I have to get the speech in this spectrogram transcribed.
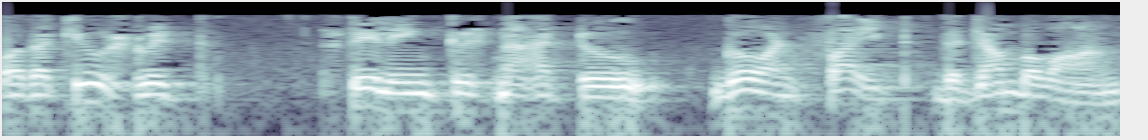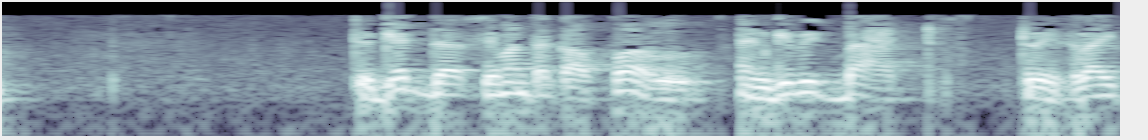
was accused with stealing, Krishna had to go and fight the Jambavan to get the Samantaka pearl and give it back to his right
